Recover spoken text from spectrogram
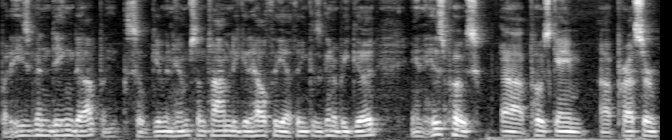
but he's been dinged up, and so giving him some time to get healthy, I think, is going to be good. In his post uh, post game uh, presser,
